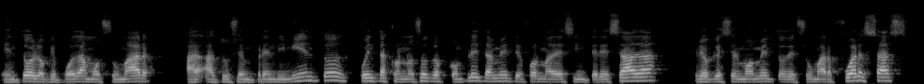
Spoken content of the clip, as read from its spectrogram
en todo lo que podamos sumar a, tus emprendimientos. Cuentas con nosotros completamente en forma desinteresada. Creo que es el momento de sumar fuerzas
